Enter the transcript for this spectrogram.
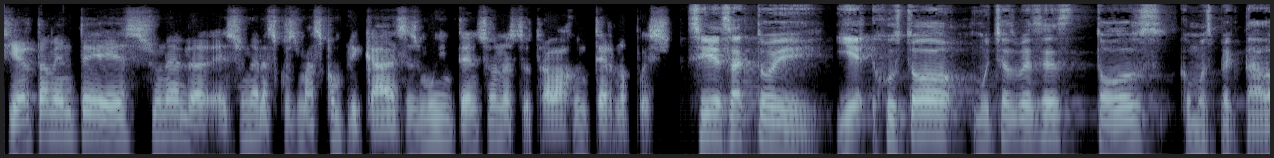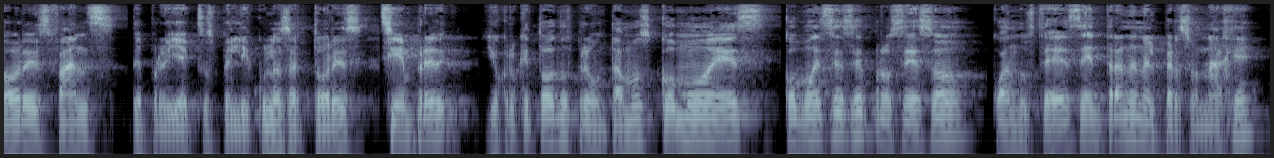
ciertamente es una, es una de las cosas más complicadas, es muy intenso nuestro trabajo interno, pues. Sí, exacto, y, y eh, justo muchas veces todos como espectadores, fans de proyectos, películas, actores, siempre yo creo que todos nos preguntamos cómo es, cómo es ese proceso cuando ustedes entran en el personaje,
